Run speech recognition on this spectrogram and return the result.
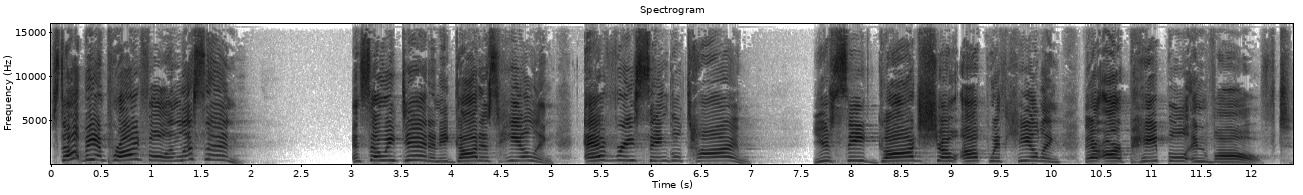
Stop being prideful and listen. And so he did, and he got his healing every single time. You see God show up with healing, there are people involved.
